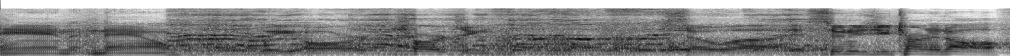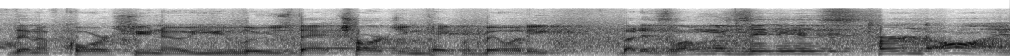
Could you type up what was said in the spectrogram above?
and now we are charging. So uh, as soon as you turn it off, then of course, you know, you lose that charging capability. But as long as it is turned on,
